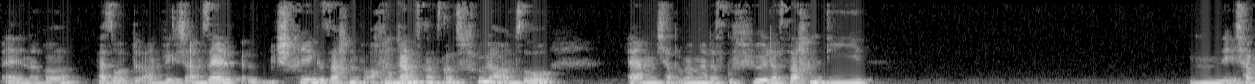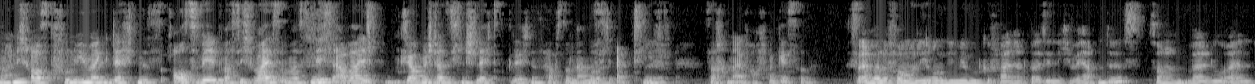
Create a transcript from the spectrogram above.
erinnere. Also an, wirklich an sel schräge Sachen, auch von mhm. ganz, ganz, ganz früher und so. Ähm, ich habe immer mal das Gefühl, dass Sachen, die Nee, ich habe noch nicht rausgefunden, wie mein Gedächtnis auswählt, was ich weiß und was nicht, aber ich glaube nicht, dass ich ein schlechtes Gedächtnis habe, sondern dass ich aktiv ja. Sachen einfach vergesse. Das ist einfach eine Formulierung, die mir gut gefallen hat, weil sie nicht wertend ist, sondern weil du ein,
